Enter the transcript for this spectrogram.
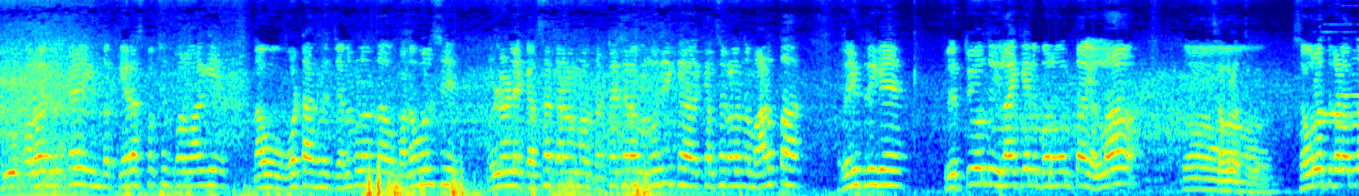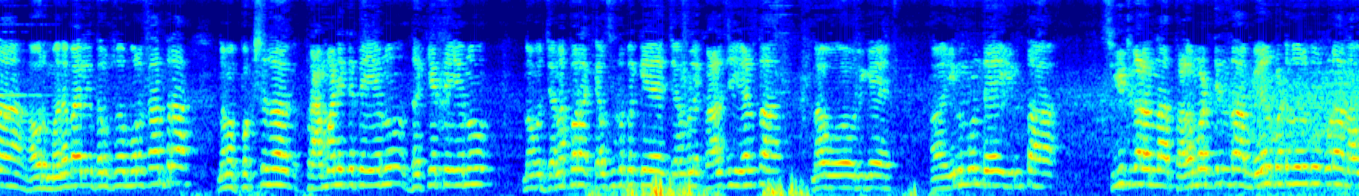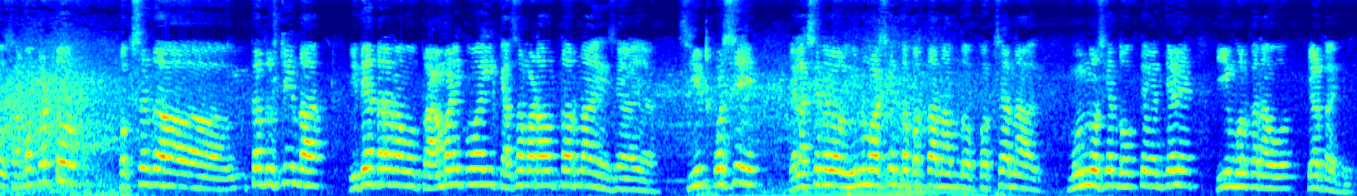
ಇವು ಪರವಾಗಿರುತ್ತೆ. ಇಂದ ಕೆ ಆರ್ ಎಸ್ ಪಕ್ಷದ ಪರವಾಗಿ ನಾವು ಓಟ್ ಹಾಕಿದ ಜನಗಳನ್ನು ನಾವು ಮನವೊಲಿಸಿ ಒಳ್ಳೊಳ್ಳೆ ಕೆಲಸ ಕಾರ್ಯಗಳು ಮಾಡಿ ಭ್ರಷ್ಟಾಚಾರ ವಿರೋಧಿ ಕೆಲಸಗಳನ್ನು ಮಾಡುತ್ತಾ ರೈತರಿಗೆ ಪ್ರತಿಯೊಂದು ಇಲಾಖೆಯಲ್ಲಿ ಬರುವಂತ ಎಲ್ಲ ಸವಲತ್ತುಗಳನ್ನು ಸವಲತ್ತುಗಳನ್ನ ಅವ್ರ ಮನೆ ಬಾಯಿಗೆ ತಲುಪಿಸುವ ಮುಖಾಂತರ ನಮ್ಮ ಪಕ್ಷದ ಪ್ರಾಮಾಣಿಕತೆ ಏನು ದಕ್ಷತೆ ಏನು ನಾವು ಜನಪರ ಕೆಲಸದ ಬಗ್ಗೆ ಜನಗಳಿಗೆ ಕಾಳಜಿ ಹೇಳ್ತಾ ನಾವು ಅವರಿಗೆ ಇನ್ನು ಮುಂದೆ ಇಂಥ ಸೀಟ್ಗಳನ್ನ ತಳಮಟ್ಟದಿಂದ ಮೇಲ್ಮಟ್ಟದವರೆಗೂ ಕೂಡ ನಾವು ಶ್ರಮಪಟ್ಟು ಪಕ್ಷದ ಹಿತದೃಷ್ಟಿಯಿಂದ ಇದೇ ತರ ನಾವು ಪ್ರಾಮಾಣಿಕವಾಗಿ ಕೆಲಸ ಮಾಡೋವಂಥವ್ರನ್ನ ಸೀಟ್ ಕೊಡಿಸಿ ಎಲೆಕ್ಷನ್ ಎಲ್ಲರೂ ವಿನ್ ಮಾಡಿಸ್ಕೊಂತ ಬರ್ತಾ ನಮ್ಮದು ಪಕ್ಷನ ಮುನ್ನೋಡ್ಸ್ಕೊಂತ ಹೋಗ್ತೇವೆ ಅಂತೇಳಿ ಈ ಮೂಲಕ ನಾವು ಹೇಳ್ತಾ ಇದ್ದೀವಿ.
